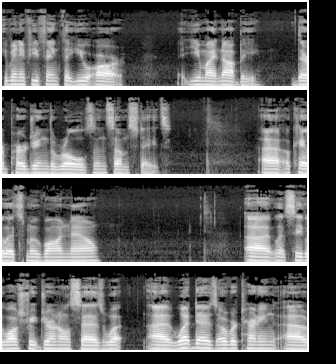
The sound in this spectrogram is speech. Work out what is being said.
even if you think that you are. You might not be. They're purging the rolls in some states. Uh, okay, let's move on now. Uh, let's see. The Wall Street Journal says what uh, what does overturning uh,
